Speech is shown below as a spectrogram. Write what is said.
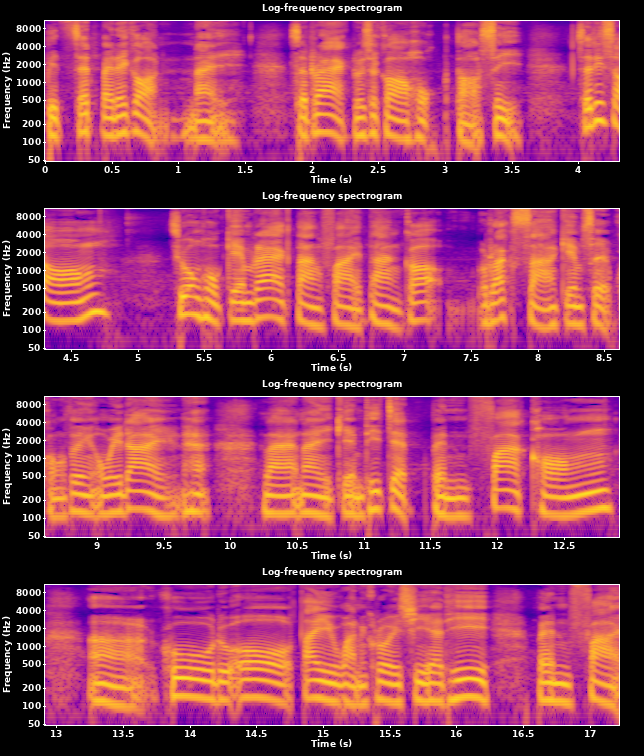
ปิดเซตไปได้ก่อนในเซตแรกด้วยสกอร์ 6 ต่อ 4 เซตที่ 2 ช่วง 6 เกมแรกต่างฝ่ายต่างก็รักษาเกมเสิร์ฟของตัวเองเอาไว้ได้นะฮะ และในเกมที่ 7 เป็นฝ่ายของคู่ดูโอไต้หวันโครเอเชียที่เป็นฝ่าย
